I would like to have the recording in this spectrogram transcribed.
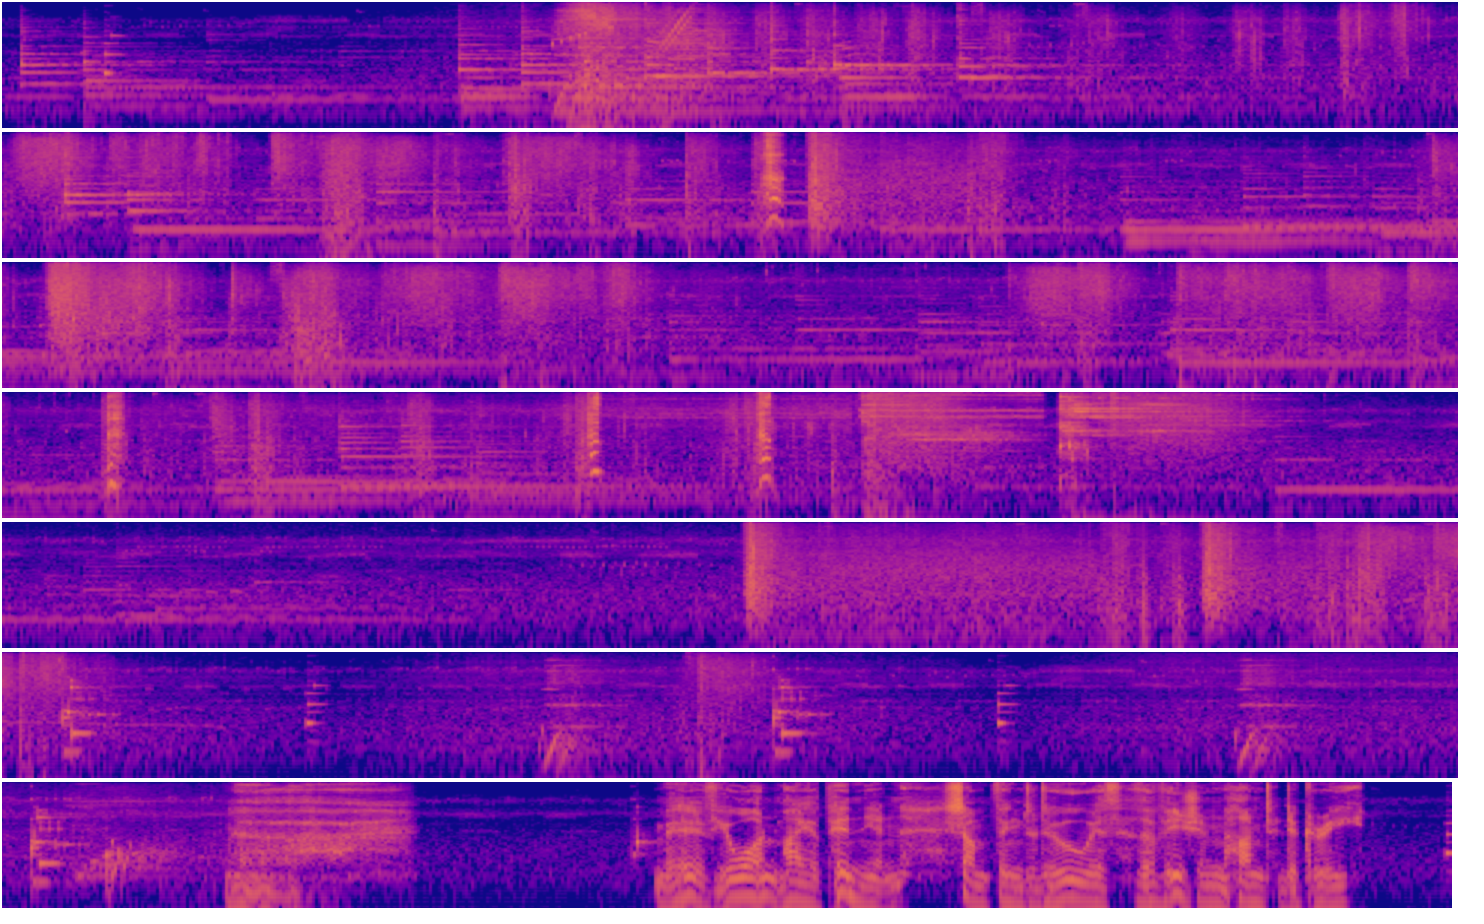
If you want my opinion, something to do with the Vision Hunt decree.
